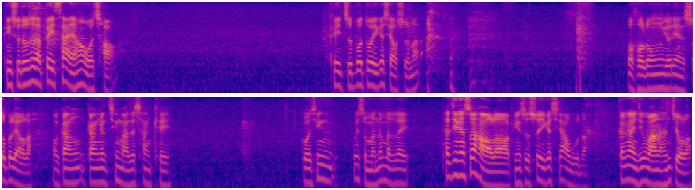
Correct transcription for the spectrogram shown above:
平时都是他备菜，然后我炒。可以直播多一个小时吗？我喉咙有点受不了了，我刚刚跟青妈在唱 K。国庆为什么那么累？他今天睡好了，平时睡一个下午的，刚刚已经玩了很久了。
